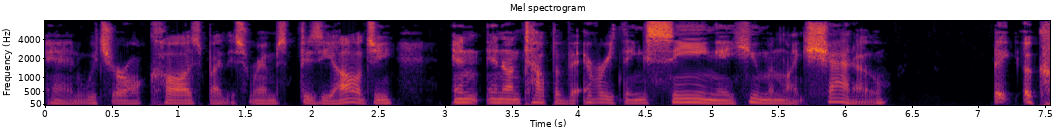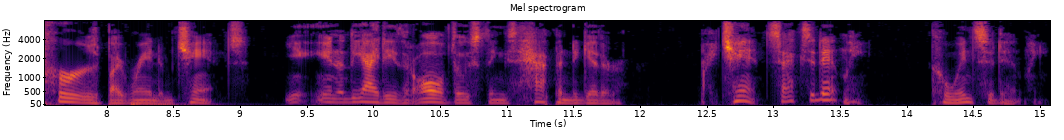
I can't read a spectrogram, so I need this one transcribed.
and which are all caused by this REM's physiology, and, and on top of everything, seeing a human like shadow uh, occurs by random chance. You, you know, the idea that all of those things happen together by chance, accidentally, coincidentally.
